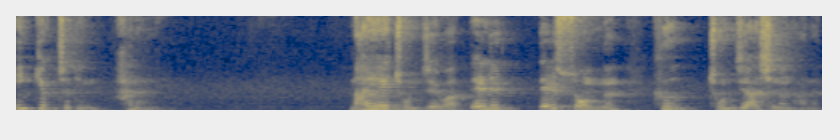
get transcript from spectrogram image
인격적인 하나님. 나의 존재와 뗄 수 없는 그 존재하시는 하나님.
